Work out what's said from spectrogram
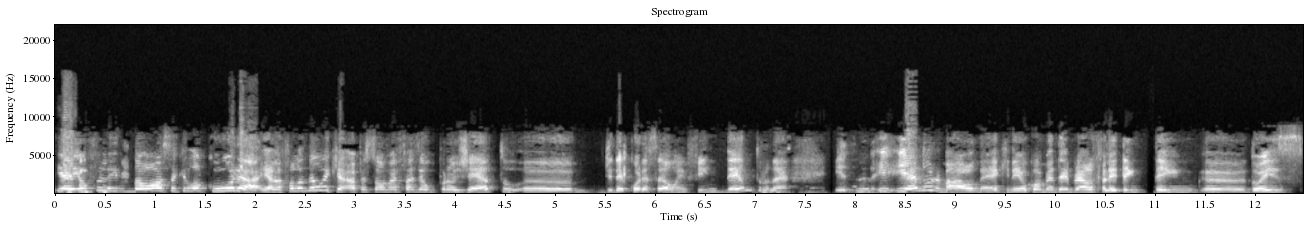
E aí eu falei, nossa, que loucura! E ela falou, não, é que a pessoa vai fazer o um projeto uh, de decoração, enfim, dentro, né? E, e, e, é normal, né? Que nem eu comentei para ela, falei, tem, tem uh, dois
